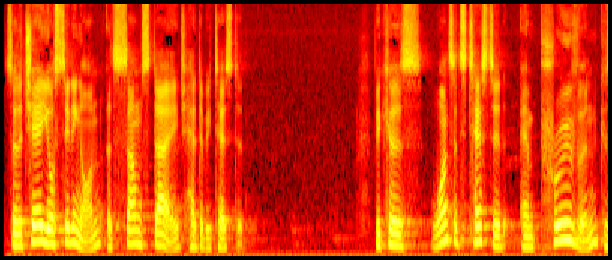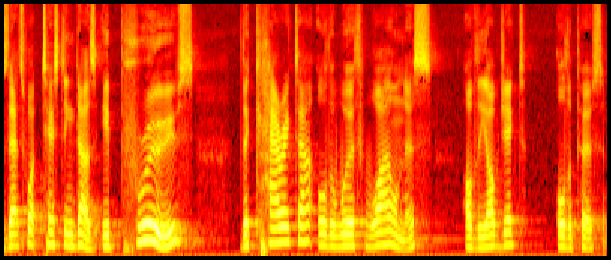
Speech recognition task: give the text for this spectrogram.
So the chair you're sitting on at some stage had to be tested. Because once it's tested and proven, because that's what testing does, it proves the character or the worthwhileness of the object or the person.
